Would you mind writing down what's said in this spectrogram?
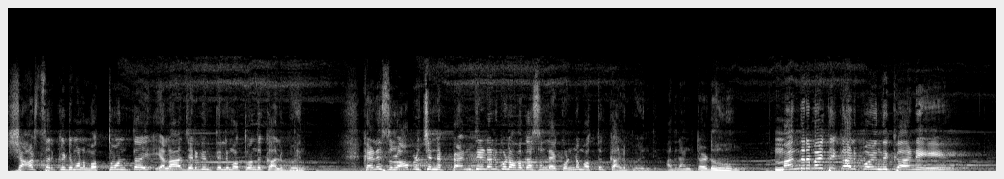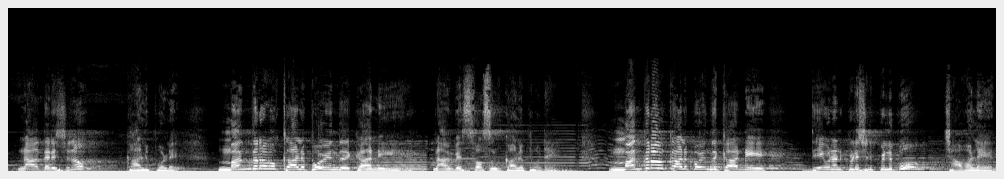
షార్ట్ సర్క్యూట్ మన మొత్తం అంతా ఎలా జరిగింది తెలియదు మొత్తం అంతా కాలిపోయింది. కనీసం లోపల చిన్న పెన్ తీయడానికి కూడా అవకాశం లేకుండా మొత్తం కాలిపోయింది. అది అంటాడు మందిరం అయితే కాలిపోయింది కానీ నా దర్శనం కాలిపోలే. మందిరం కాలిపోయిందే కానీ నా విశ్వాసం కాలిపోలే. మందిరం కాలిపోయింది కానీ దేవుని పిలిచిన పిలుపు చావలే.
